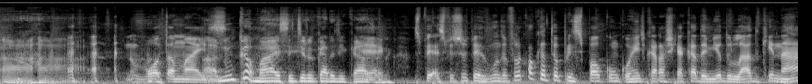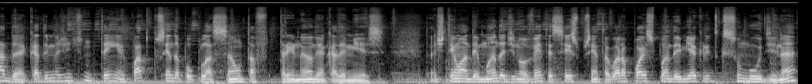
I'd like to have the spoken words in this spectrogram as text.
Ah. não volta mais. Ah, nunca mais você tira o cara de casa. É, né? As pessoas perguntam, falo, qual que é o teu principal concorrente? O cara acha que é a academia do lado, que nada. Academia a gente não tem, 4% da população está treinando em academias. Então a gente tem uma demanda de 96%. Agora, após pandemia, acredito que isso mude, né?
